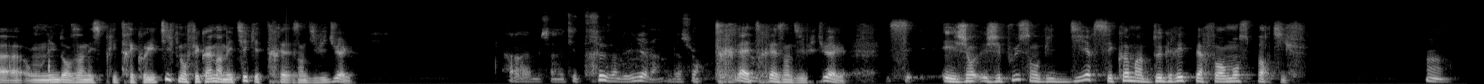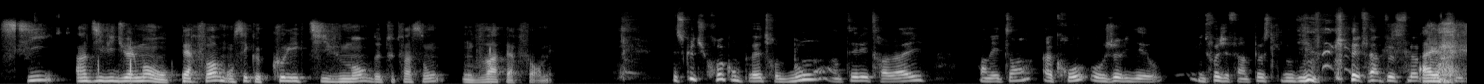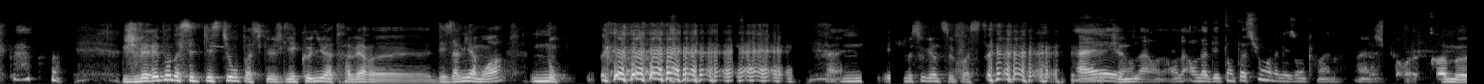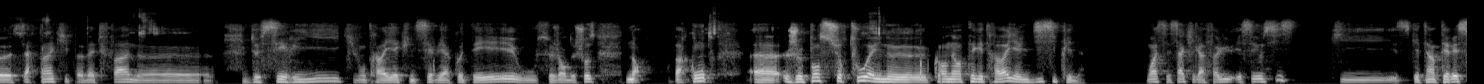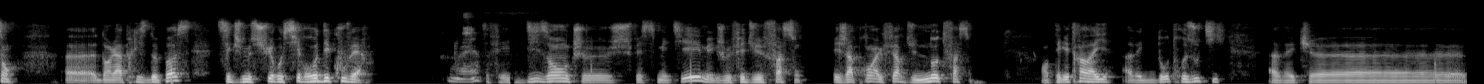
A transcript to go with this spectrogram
Euh, on est dans un esprit très collectif, mais on fait quand même un métier qui est très individuel. Ah mais c'est un métier très individuel, hein, bien sûr. Très, très individuel. Et j'ai plus envie de dire, c'est comme un degré de performance sportif. Hmm. Si individuellement on performe, on sait que collectivement, de toute façon, on va performer. Est-ce que tu crois qu'on peut être bon en télétravail en étant accro aux jeux vidéo? Une fois, j'ai fait un post LinkedIn qui a fait un peu flop. Je vais répondre à cette question parce que je l'ai connue à travers euh, des amis à moi. Non. je me souviens de ce poste. on, a, des tentations à la maison quand même. Comme euh, certains qui peuvent être fans euh, de séries, qui vont travailler avec une série à côté ou ce genre de choses. Non. Par contre, je pense surtout à une, quand on est en télétravail, à une discipline. Moi, c'est ça qu'il a fallu. Et c'est aussi ce qui, ce qui était intéressant. Euh, dans la prise de poste, c'est que je me suis aussi redécouvert. Ça fait dix ans que je, fais ce métier, mais que je le fais d'une façon. Et j'apprends à le faire d'une autre façon, en télétravail, avec d'autres outils, avec euh,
